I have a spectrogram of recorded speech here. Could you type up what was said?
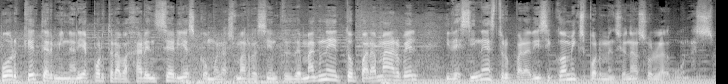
porque terminaría por trabajar en series como las más recientes de Magneto para Marvel y de Sinestro para DC Comics, por mencionar solo algunas.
